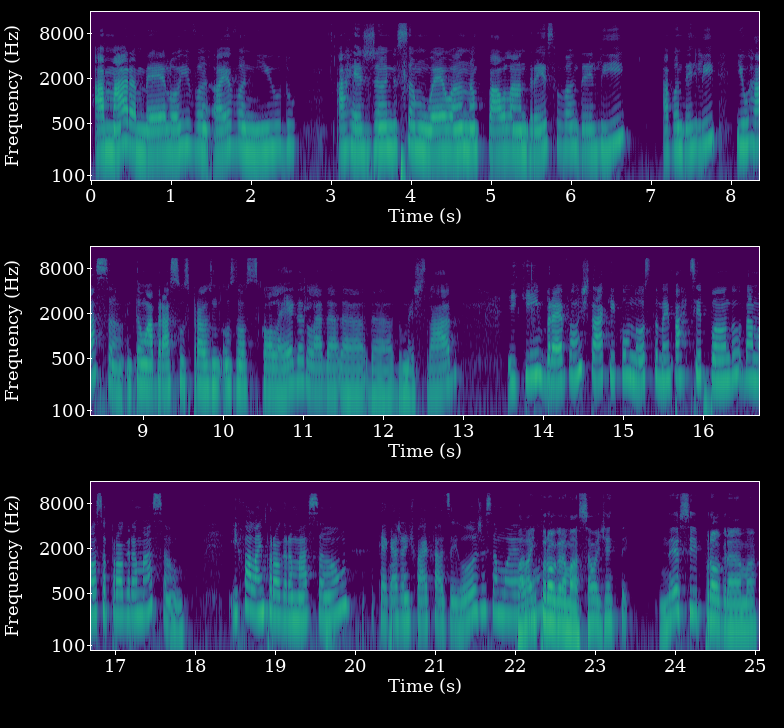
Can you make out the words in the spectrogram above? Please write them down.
a Mara Mello, a Evanildo, a Rejane, o Samuel, a Ana Paula, a Andressa, o Vanderli, a Vanderli e o Hassan. Então, abraços para os, os, nossos colegas lá da, da, da, do mestrado e que em breve vão estar aqui conosco também participando da nossa programação. E falar em programação, o que é que a gente vai fazer hoje, Samuel? Falar em programação, a gente nesse programa,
